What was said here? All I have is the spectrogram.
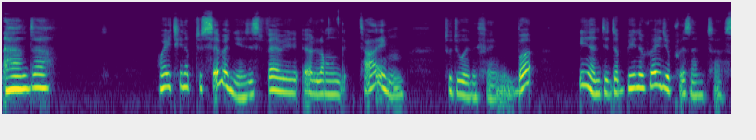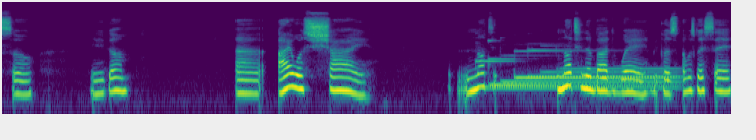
and uh, waiting up to seven years is very a long time to do anything. But he ended up being a radio presenter, so here you go. Uh, I was shy, not not in a bad way, because I was going to say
